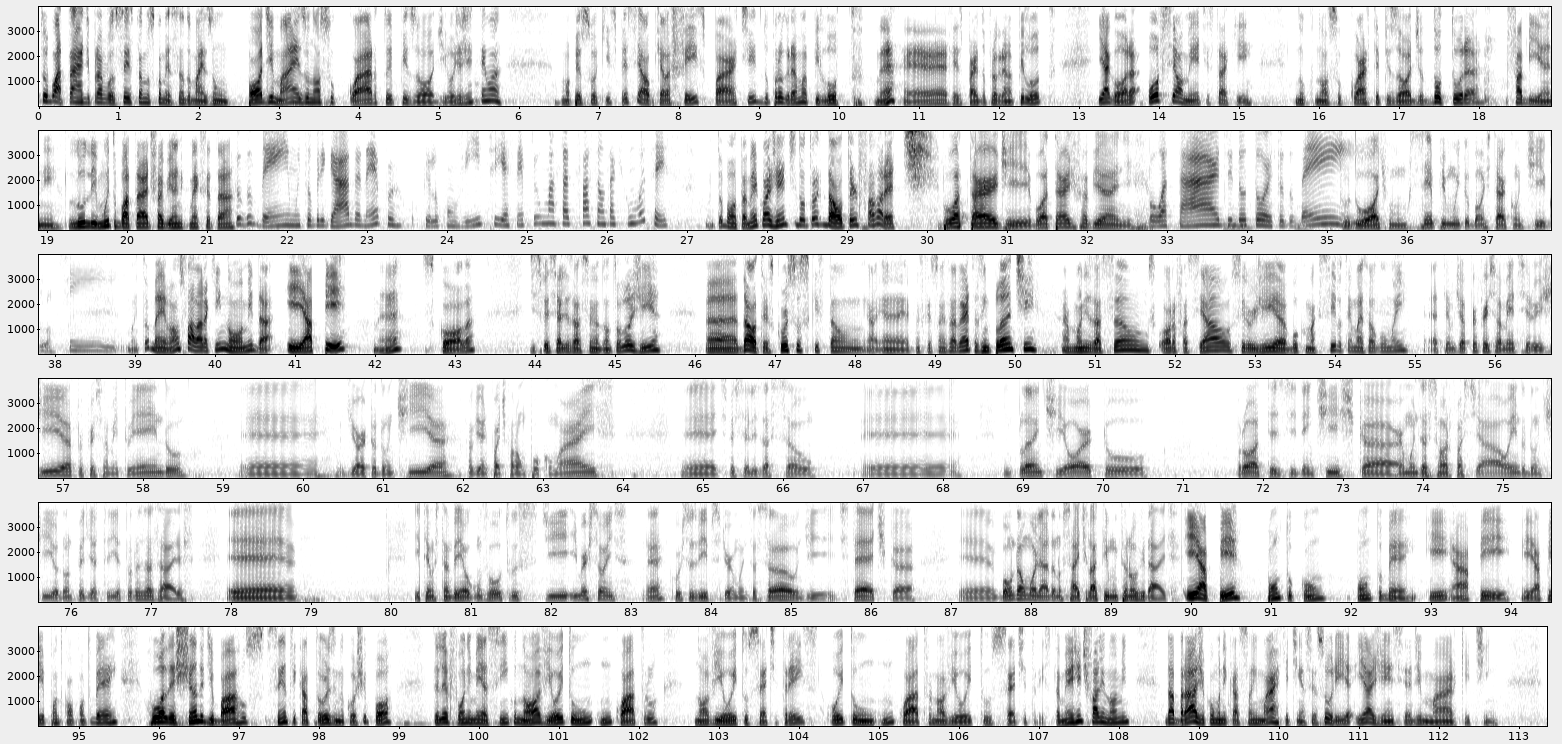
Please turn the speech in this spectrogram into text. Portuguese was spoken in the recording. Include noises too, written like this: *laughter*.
Muito boa tarde para você. Estamos começando mais um Pode Mais, o nosso quarto episódio. Hoje a gente tem uma, uma pessoa aqui especial, porque ela fez parte do programa piloto, né? É, fez parte do programa piloto e agora oficialmente está aqui no nosso quarto episódio, doutora Fabiane Luli. Muito boa tarde, Fabiane, como é que você está? Tudo bem, muito obrigada, né, por, pelo convite e é sempre uma satisfação estar aqui com vocês. Muito bom. Também com a gente, doutor Dalter Favaretti. Boa tarde. Boa tarde, Fabiane. Boa tarde, doutor. Tudo bem? Tudo ótimo. Sempre muito bom estar contigo. Sim. Muito bem. Vamos falar aqui em nome da EAP, né? Escola de Especialização em Odontologia. Uh, Dalter, cursos que estão é, com inscrições abertas, implante, harmonização, orofacial, cirurgia bucomaxilo, tem mais alguma aí? É, temos de aperfeiçoamento de cirurgia, aperfeiçoamento endo, é, de ortodontia, Fabiane pode falar um pouco mais, é, de especialização é, implante, orto, prótese, dentística, harmonização orofacial, endodontia, odontopediatria, todas as áreas. É, e temos também alguns outros de imersões, né? cursos VIPs de harmonização, de, de estética. É bom dar uma olhada no site lá que tem muita novidade. eap.com.br EAPE, eap.com.br, Rua Alexandre de Barros, 114 no Cochipó, telefone 65 98114 9873 8114 9873. Também a gente fala em nome da Brage Comunicação e Marketing, Assessoria e Agência de Marketing.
